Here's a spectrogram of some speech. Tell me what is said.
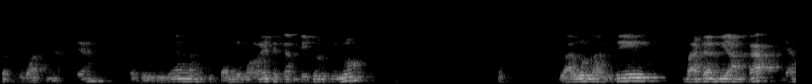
sekuatnya. Ya. Posisinya kita dimulai dengan tidur dulu lalu nanti badan diangkat ya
